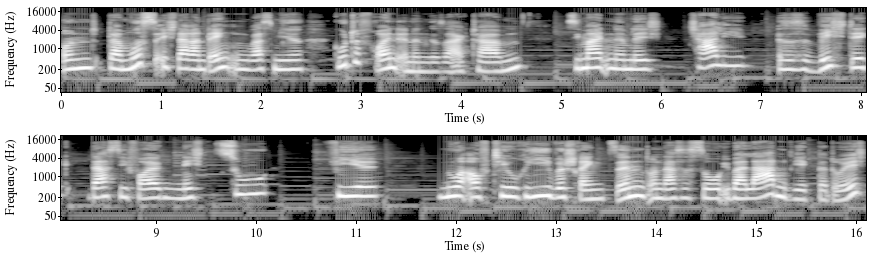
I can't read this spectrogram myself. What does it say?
und da musste ich daran denken, was mir gute Freundinnen gesagt haben. Sie meinten nämlich, Charlie, es ist wichtig, dass die Folgen nicht zu viel nur auf Theorie beschränkt sind und dass es so überladen wirkt dadurch.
